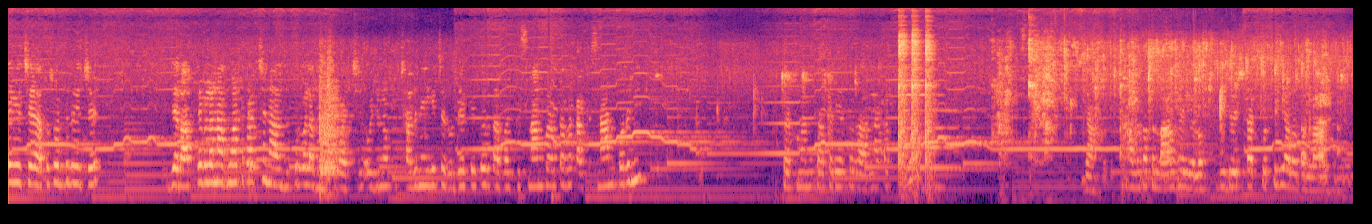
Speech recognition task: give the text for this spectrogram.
লেগেছে, এত সর্দি লেগেছে যে রাত্রেবেলা না ঘুমাতে পারছে না, দুপুরবেলা ঘুমাতে পারছে। ওই জন্য ছাদে নিয়ে গেছে, রোদে পেতে তারপর স্নান করাতে হবে। কালকে স্নান করেনি তো এখন আমি তাড়াতাড়ি একটা রান্না করতে যা তো লাল হয়ে গেল। ভিডিও স্টার্ট করতে গিয়ে আলুটা লাল হয়ে গেল।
